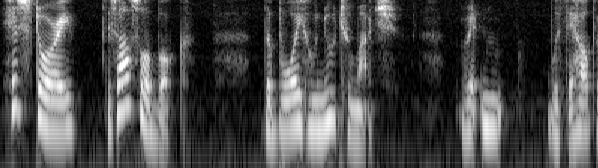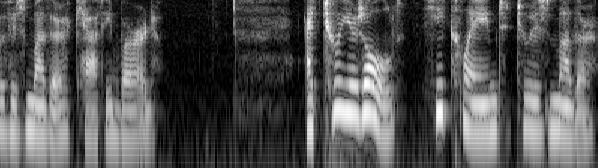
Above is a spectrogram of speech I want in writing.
His story is also a book, The Boy Who Knew Too Much, written with the help of his mother, Cathy Byrd. At two years old, he claimed to his mother,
